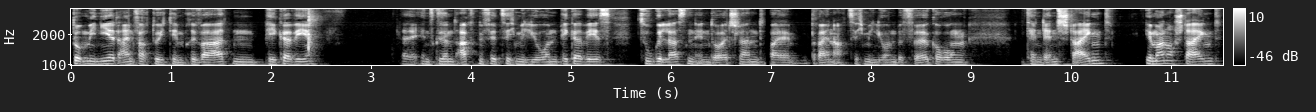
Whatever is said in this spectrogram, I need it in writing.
dominiert einfach durch den privaten Pkw äh, insgesamt 48 Millionen PKWs zugelassen in Deutschland bei 83 Millionen Bevölkerung. Tendenz steigend, immer noch steigend.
